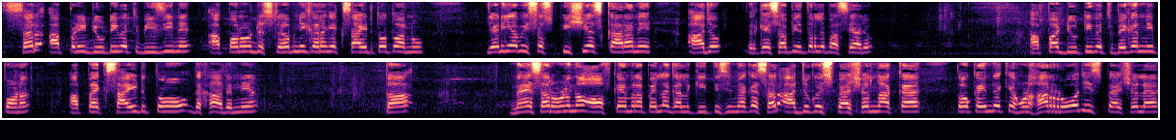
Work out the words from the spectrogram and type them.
ਸਰ, ਆਪਣੀ ਡਿਊਟੀ ਵਿੱਚ ਬਿਜ਼ੀ ਨੇ। ਆਪਾਂ ਨੂੰ ਡਿਸਟਰਬ ਨਹੀਂ ਕਰਾਂਗੇ। ਇੱਕ ਸਾਈਡ ਤੋਂ ਤੁਹਾਨੂੰ ਜਿਹੜੀਆਂ ਵੀ ਸਸਪੀਸ਼ੀਅਸ ਕਾਰਾਂ ਨੇ, ਆ ਜਾਓ। ਰਕੇ ਸਾਹਿਬ ਵੀ ਇਧਰਲੇ ਪਾਸੇ ਆ ਜਾਓ। ਆਪਾਂ ਡਿਊਟੀ ਵਿੱਚ ਵਿਗਨ ਨਹੀਂ ਪਾਉਣਾ। ਆਪਾਂ ਇੱਕ ਸਾਈਡ ਤੋਂ ਦਿਖਾ ਦਿੰਨੇ ਆ ਤਾਂ ਮੈਂ ਸਰ ਹੁਣ ਨਾ ਆਫ ਕੈਮਰਾ ਪਹਿਲਾਂ ਗੱਲ ਕੀਤੀ ਸੀ, ਮੈਂ ਕਿਹਾ ਸਰ ਅੱਜ ਕੋਈ ਸਪੈਸ਼ਲ ਨਾਕਾ ਹੈ ਤਾਂ ਉਹ ਕਹਿੰਦੇ ਕਿ ਹੁਣ ਹਰ ਰੋਜ਼ ਹੀ ਸਪੈਸ਼ਲ ਹੈ।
